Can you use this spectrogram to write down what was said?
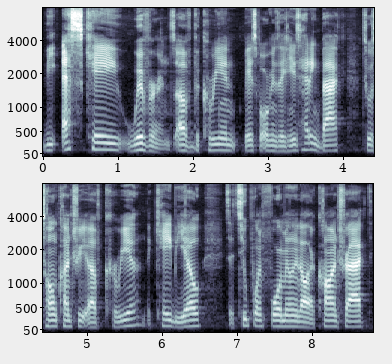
the SK Wyverns of the Korean baseball organization. He's heading back to his home country of Korea, the KBO. It's a $2.4 million contract.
